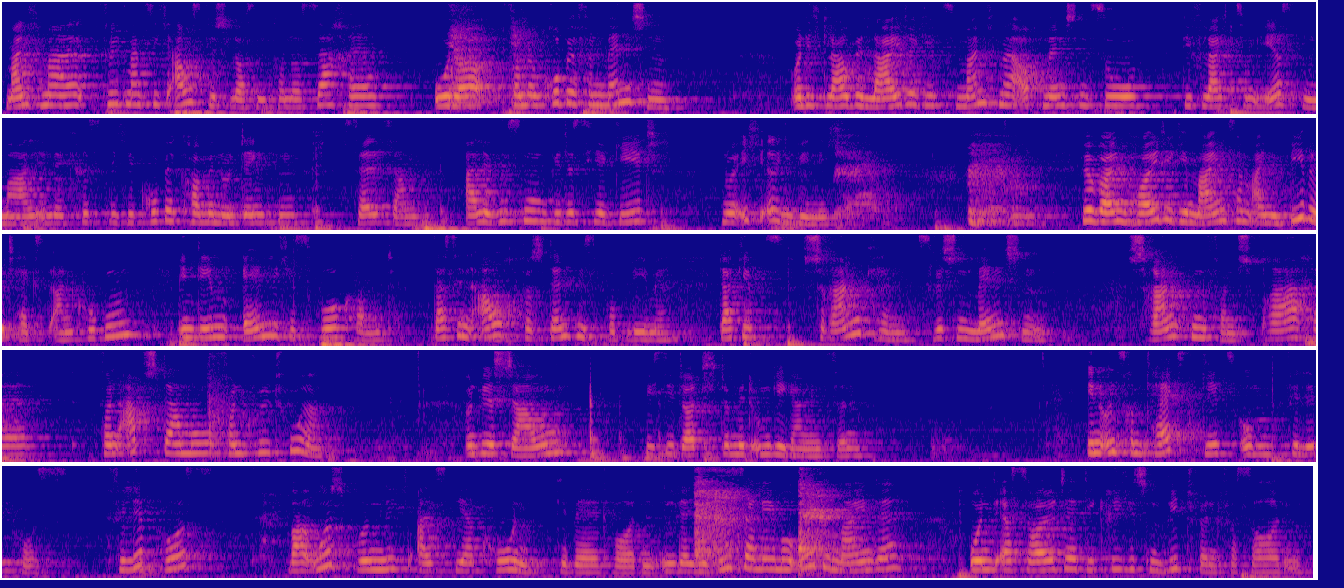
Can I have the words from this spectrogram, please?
Manchmal fühlt man sich ausgeschlossen von der Sache oder von einer Gruppe von Menschen. Und ich glaube, leider geht es manchmal auch Menschen so, die vielleicht zum ersten Mal in eine christliche Gruppe kommen und denken, seltsam, alle wissen, wie das hier geht, nur ich irgendwie nicht. Wir wollen heute gemeinsam einen Bibeltext angucken, in dem Ähnliches vorkommt. Das sind auch Verständnisprobleme. Da gibt es Schranken zwischen Menschen, Schranken von Sprache, von Abstammung, von Kultur. Und wir schauen, wie sie dort damit umgegangen sind. In unserem Text geht es um Philippus. Philippus war ursprünglich als Diakon gewählt worden in der Jerusalemer Urgemeinde und er sollte die griechischen Witwen versorgen.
